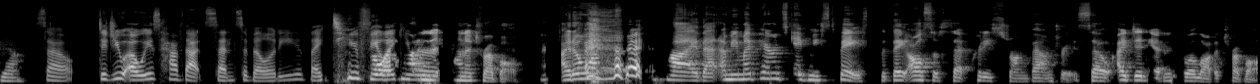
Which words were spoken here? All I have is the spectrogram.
Yeah. So, did you always have that sensibility? Like, do you Oh, feel like I you got in were a ton of trouble. I don't want to imply that. I mean, my parents gave me space, but they also set pretty strong boundaries. So I did get into a lot of trouble.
